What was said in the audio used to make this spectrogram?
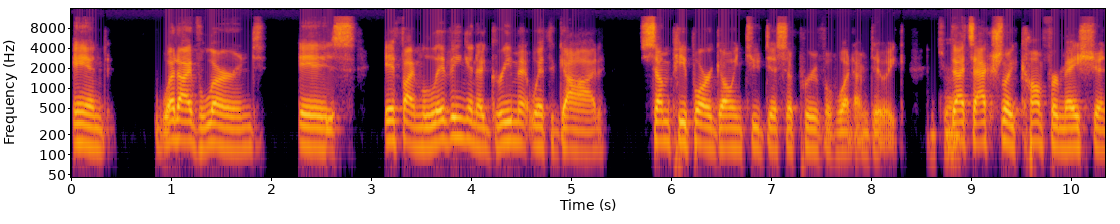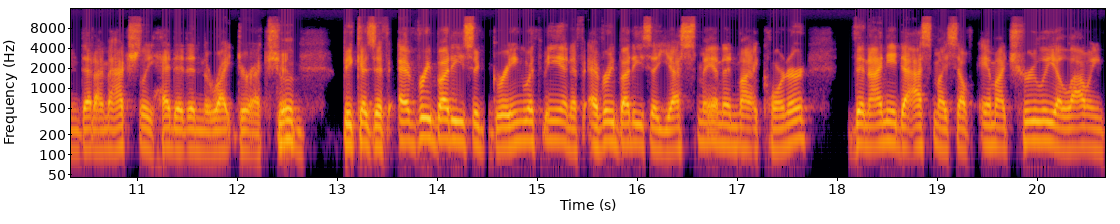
And what i've learned is if i'm living in agreement with god some people are going to disapprove of what i'm doing. That's right. that's actually confirmation that i'm actually headed in the right direction. Good. Because if everybody's agreeing with me and if everybody's a yes man in my corner then i need to ask myself am i truly allowing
